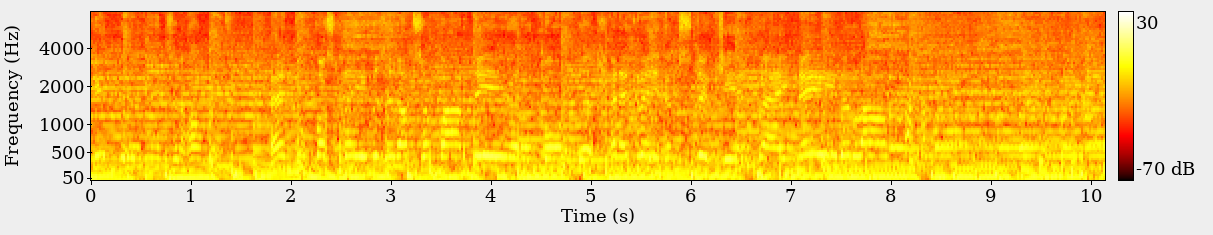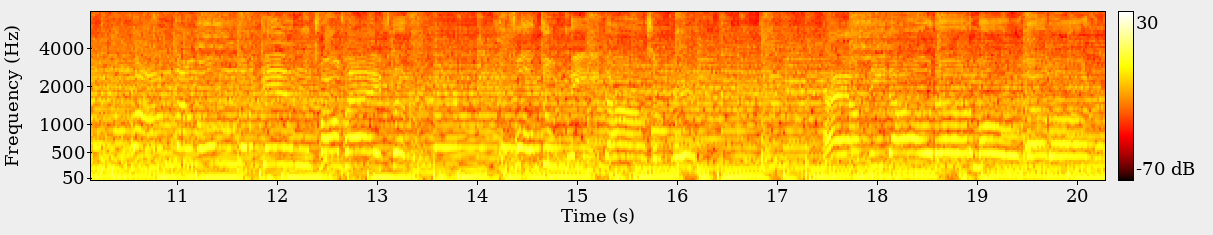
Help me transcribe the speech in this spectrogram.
kinderen in zijn hand. En toen pas schreven ze dat ze waarderen konden. En hij kreeg een stukje in vrij Nederland. Want een wonderkind van vijftig voldoet niet aan zijn plicht. Hij had niet ouder mogen worden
